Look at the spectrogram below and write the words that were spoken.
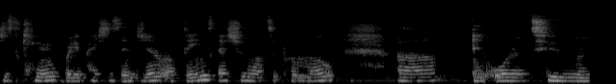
just caring for your patients in general, things that you want to promote um, in order to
